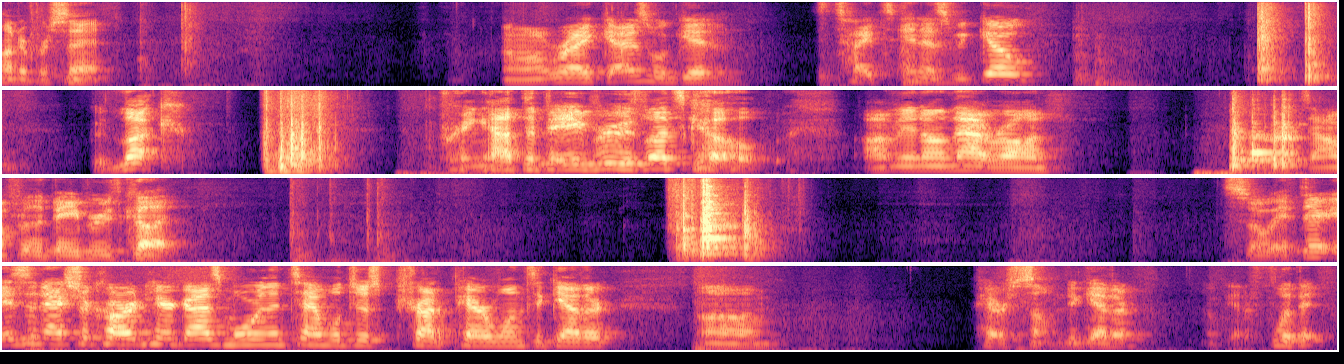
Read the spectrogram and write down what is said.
100%. All right, guys, we'll get typed in as we go. Good luck. Bring out the Babe Ruth. Let's go. I'm in on that, Ron. Down for the Babe Ruth cut. So if there is an extra card in here, guys, more than 10, we'll just try to pair one together. Um, pair something together. I'm going to flip it.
